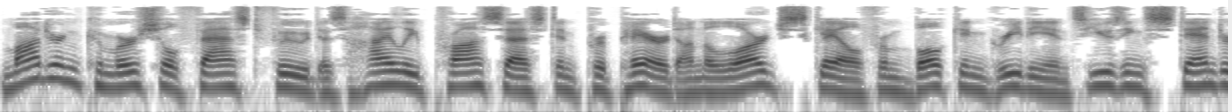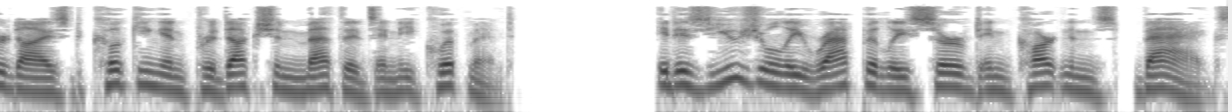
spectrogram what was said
Modern commercial fast food is highly processed and prepared on a large scale from bulk ingredients using standardized cooking and production methods and equipment. It is usually rapidly served in cartons, bags,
